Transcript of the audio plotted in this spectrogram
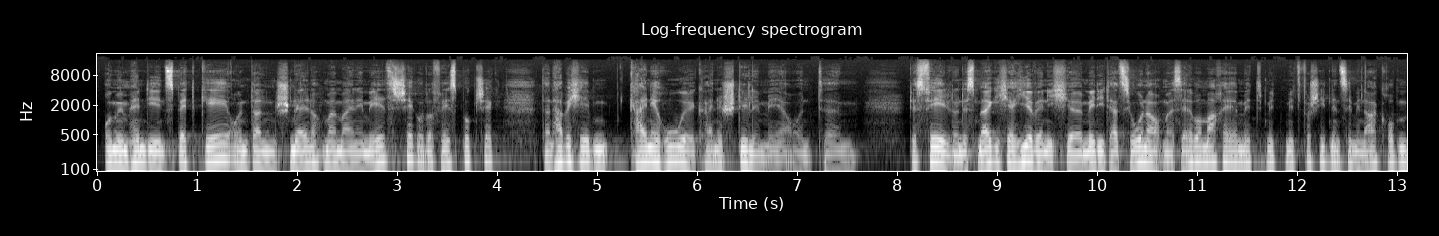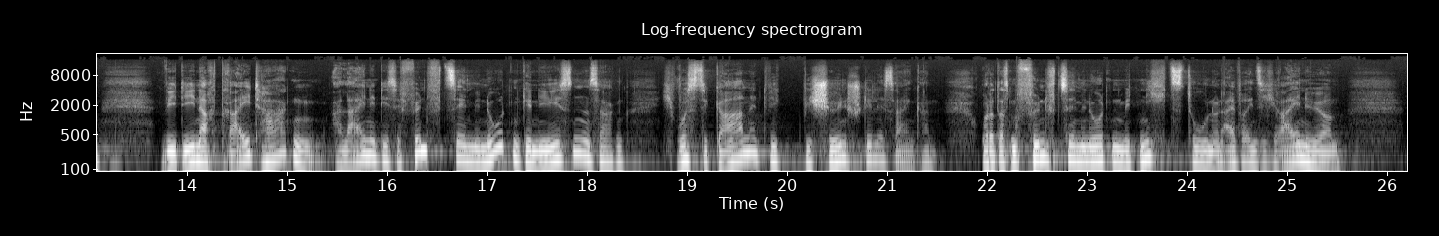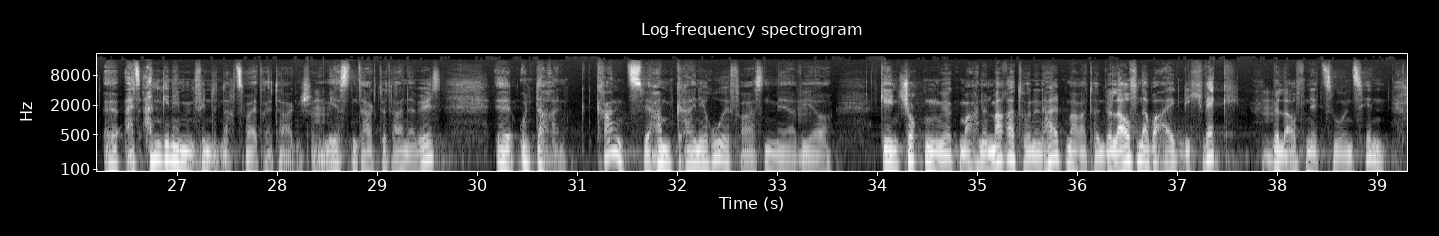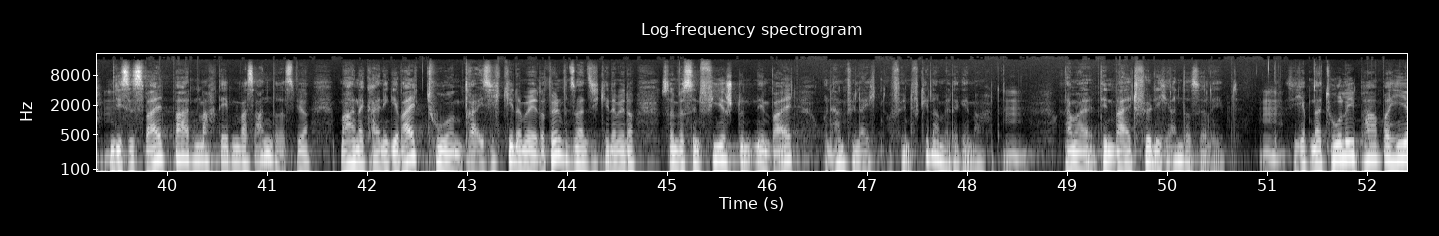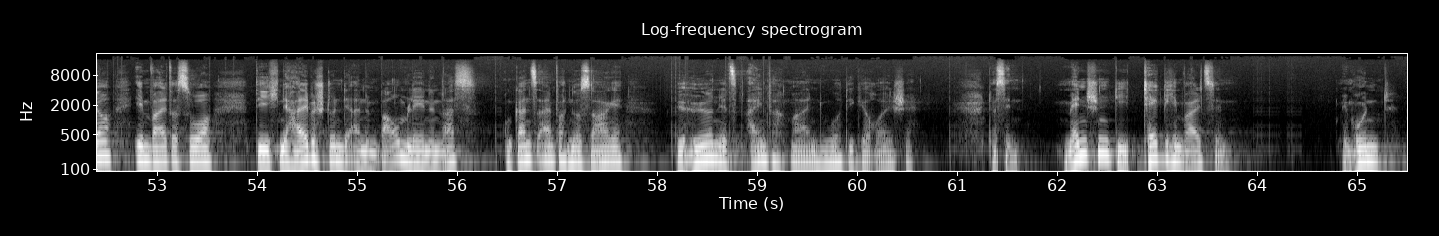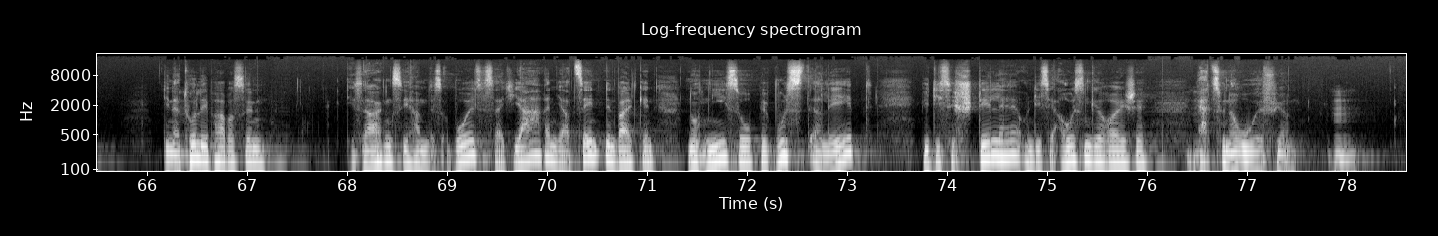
und mit dem Handy ins Bett gehe und dann schnell nochmal meine Mails check oder Facebook check, dann habe ich eben keine Ruhe, keine Stille mehr. Und ähm, das fehlt. Und das merke ich ja hier, wenn ich äh, Meditation auch mal selber mache mit, mit, mit verschiedenen Seminargruppen, wie die nach drei Tagen alleine diese 15 Minuten genießen und sagen, ich wusste gar nicht, wie, wie schön Stille sein kann. Oder dass man 15 Minuten mit nichts tun und einfach in sich reinhören äh, als angenehm empfindet nach zwei, drei Tagen schon. Am ersten Tag total nervös. Äh, und daran krankt's. Wir haben keine Ruhephasen mehr. Wir gehen joggen, wir machen einen Marathon, einen Halbmarathon. Wir laufen aber eigentlich weg. Wir laufen nicht zu uns hin. Und dieses Waldbaden macht eben was anderes. Wir machen ja keine Gewalttouren, 30 Kilometer, 25 Kilometer, sondern wir sind vier Stunden im Wald und haben vielleicht nur fünf Kilometer gemacht. Mhm. Und haben halt den Wald völlig anders erlebt. Mhm. Also ich habe Naturliebhaber hier im Waldressort, die ich eine halbe Stunde an einem Baum lehnen lasse und ganz einfach nur sage, wir hören jetzt einfach mal nur die Geräusche. Das sind Menschen, die täglich im Wald sind, mit dem Hund, die Naturliebhaber sind, die sagen, sie haben das, obwohl sie seit Jahren, Jahrzehnten in den Wald gehen, noch nie so bewusst erlebt, wie diese Stille und diese Außengeräusche mhm. ja, zu einer Ruhe führen. Mhm.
